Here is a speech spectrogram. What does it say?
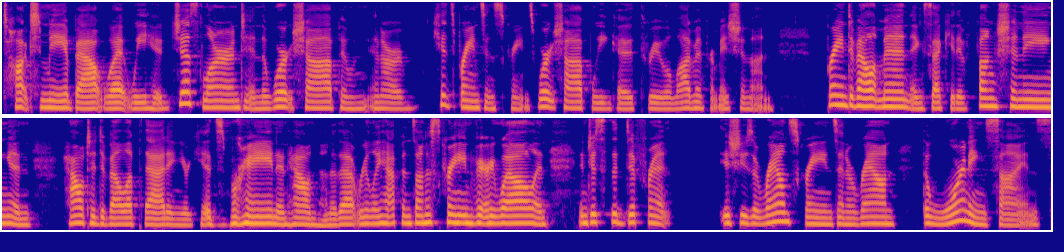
talked to me about what we had just learned in the workshop and in our Kids Brains and Screens workshop. We go through a lot of information on brain development, executive functioning, and how to develop that in your kid's brain and how none of that really happens on a screen very well and and just the different issues around screens and around the warning signs.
